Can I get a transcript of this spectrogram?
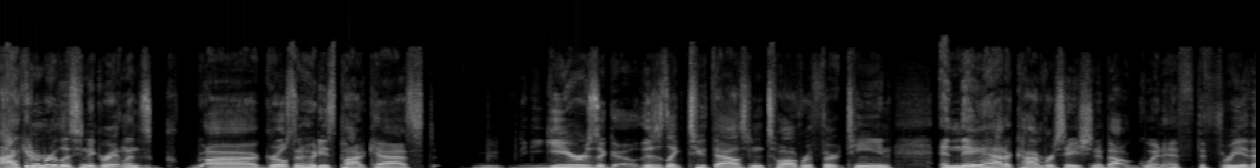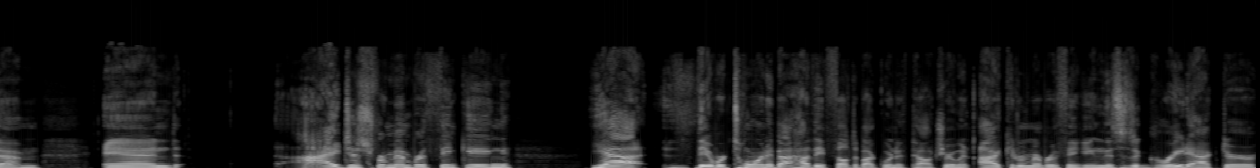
I can remember listening to Grantland's uh, Girls in Hoodies podcast years ago. This is like 2012 or 13, and they had a conversation about Gwyneth, the three of them, and I just remember thinking. Yeah, they were torn about how they felt about Gwyneth Paltrow, and I can remember thinking this is a great actor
